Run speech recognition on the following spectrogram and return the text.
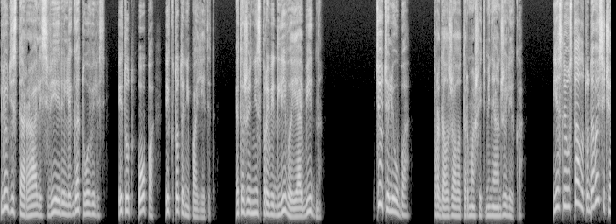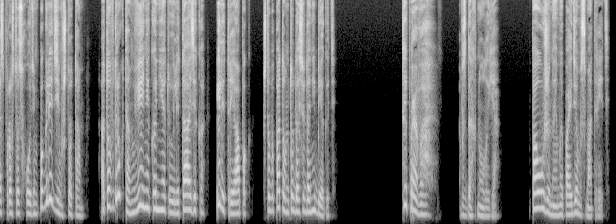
Люди старались, верили, готовились. И тут опа, и кто-то не поедет. Это же несправедливо и обидно. Тетя Люба», — продолжала тормошить меня Анжелика, «если устала, то давай сейчас просто сходим, поглядим, что там. А то вдруг там веника нету, или тазика, или тряпок, чтобы потом туда-сюда не бегать». «Ты права», — вздохнула я. «Поужинаем и пойдем смотреть.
